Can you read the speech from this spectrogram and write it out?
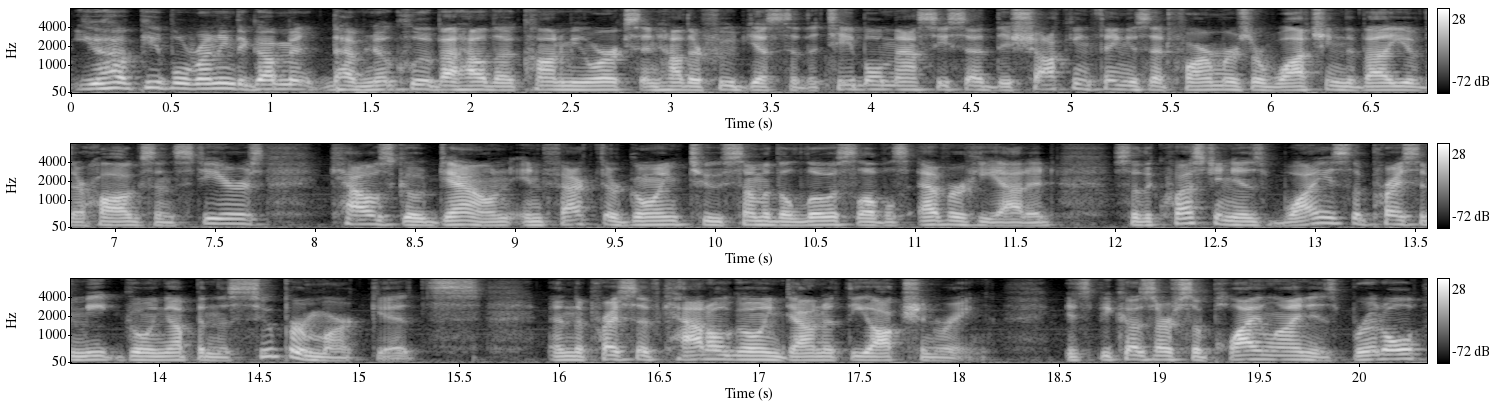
you have people running the government that have no clue about how the economy works and how their food gets to the table, Massie said. The shocking thing is that farmers are watching the value of their hogs and steers. Cows go down. In fact, they're going to some of the lowest levels ever, he added. So the question is, why is the price of meat going up in the supermarkets and the price of cattle going down at the auction ring? It's because our supply line is brittle.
